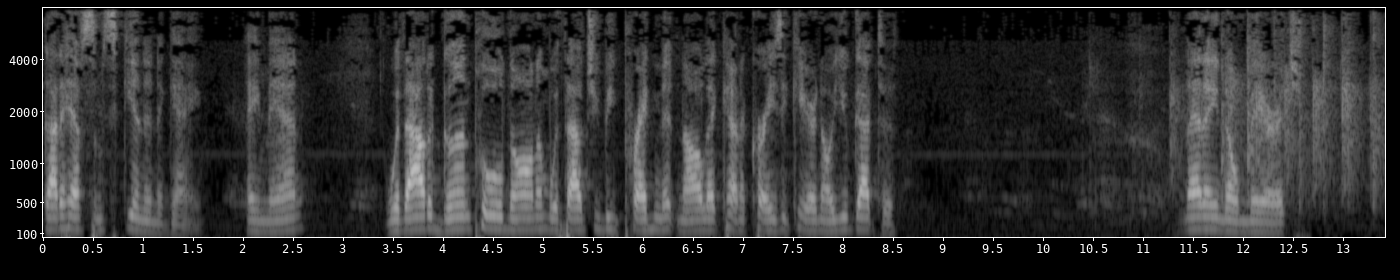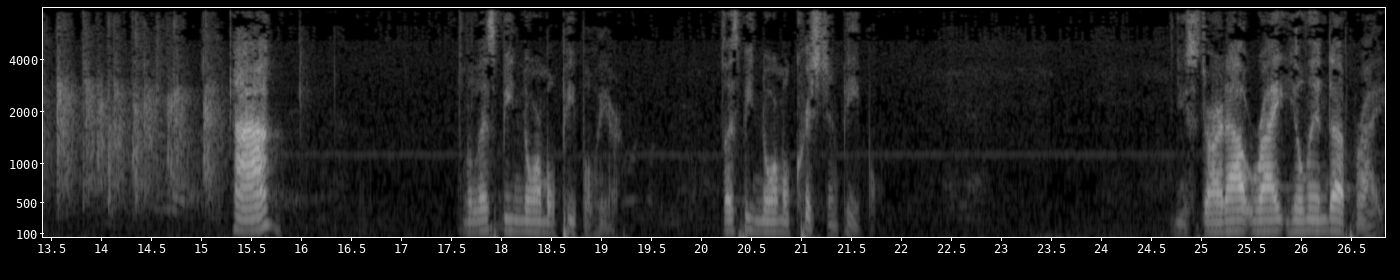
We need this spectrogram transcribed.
Gotta have some skin in the game. Amen. Without a gun pulled on them, without you be pregnant and all that kind of crazy care. No, you got to that ain't no marriage. Huh? Well, let's be normal people here. Let's be normal Christian people. You start out right, you'll end up right.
